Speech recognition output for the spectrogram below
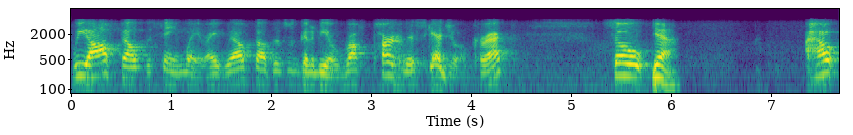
We all felt the same way, right? We all felt this was going to be a rough part of their schedule, correct? So yeah, how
